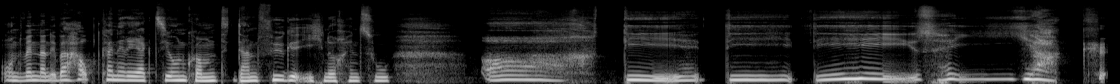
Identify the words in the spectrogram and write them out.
Und wenn dann überhaupt keine Reaktion kommt, dann füge ich noch hinzu, ach, die, die, diese Jacke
